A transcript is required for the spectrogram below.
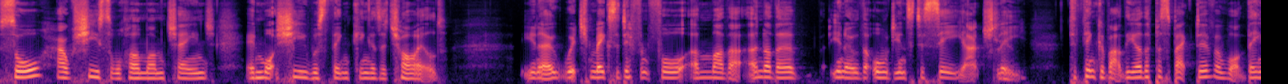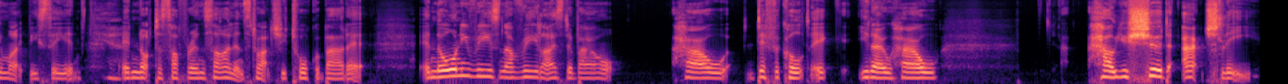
saw, how she saw her mum change, and what she was thinking as a child. You know, which makes a difference for a mother, another, you know, the audience to see actually, to think about the other perspective and what they might be seeing, Yeah. and not to suffer in silence, to actually talk about it. And the only reason I've realized about how difficult it, you know, how how you should actually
